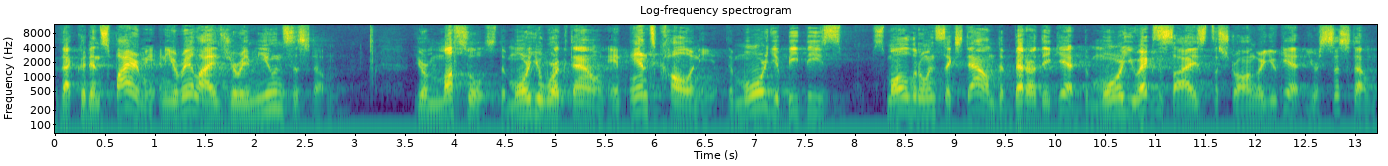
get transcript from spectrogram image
that could inspire me? And you realize your immune system your muscles, the more you work down. An ant colony, the more you beat these small little insects down, the better they get. The more you exercise, the stronger you get. Your system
